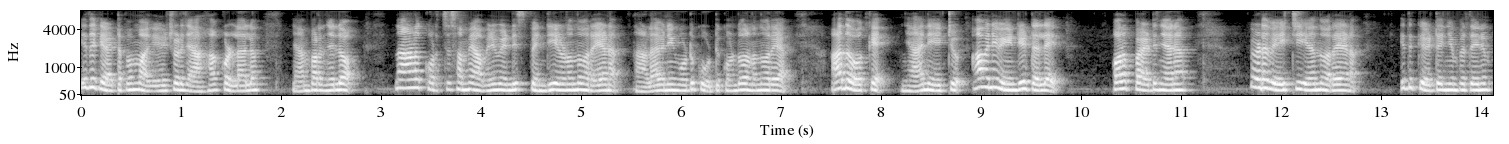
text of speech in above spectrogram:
ഇത് കേട്ടപ്പോൾ മഹേഷോട് ഞാഹാ കൊള്ളാലോ. ഞാൻ പറഞ്ഞല്ലോ. നാളെ കുറച്ച് സമയം അവന് വേണ്ടി സ്പെൻഡ് ചെയ്യണമെന്ന് പറയാണ്. നാളെ അവനെ ഇങ്ങോട്ട് കൂട്ടിക്കൊണ്ട് വന്നെന്ന് പറയാം. അതൊക്കെ ഞാൻ ഏറ്റു. അവന് വേണ്ടിയിട്ടല്ലേ. ഉറപ്പായിട്ട് ഞാൻ ഇവിടെ വെയിറ്റ് ചെയ്യാന്ന് പറയണം. ഇത് കേട്ട് കഴിഞ്ഞപ്പോഴത്തേനും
